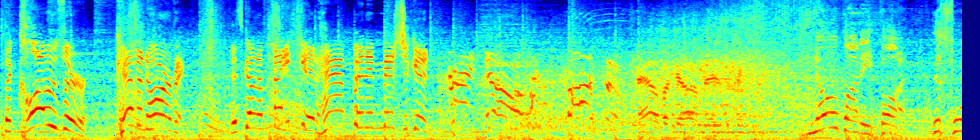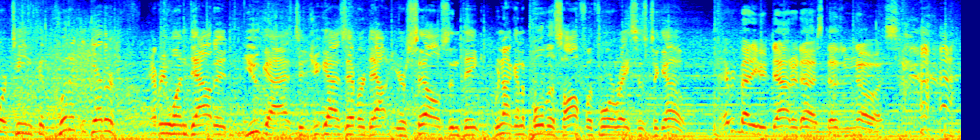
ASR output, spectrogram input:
The closer, Kevin Harvick, is going to make it happen in Michigan. Great job! Awesome! Hell of a job, man. Nobody thought this 14 could put it together. Everyone doubted you guys. Did you guys ever doubt yourselves and think we're not going to pull this off with four races to go? Everybody who doubted us doesn't know us.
